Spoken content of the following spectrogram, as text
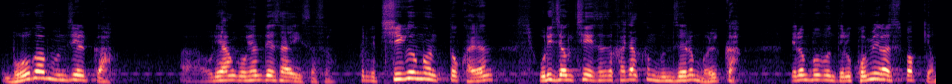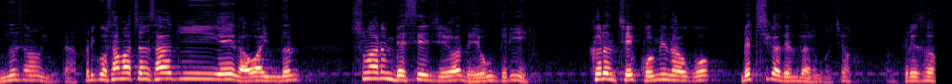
뭐가 문제일까? 아, 우리 한국 현대사에 있어서 그리고 지금은 또 과연 우리 정치에 있어서 가장 큰 문제는 뭘까? 이런 부분들을 고민할 수밖에 없는 상황입니다. 그리고 사마천 사기에 나와 있는 수많은 메시지와 내용들이 그런 제 고민하고 매치가 된다는 거죠. 그래서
